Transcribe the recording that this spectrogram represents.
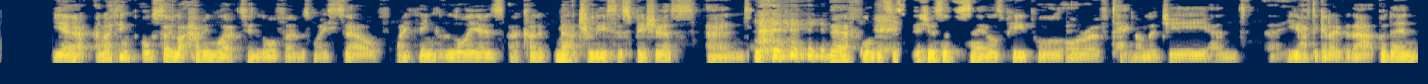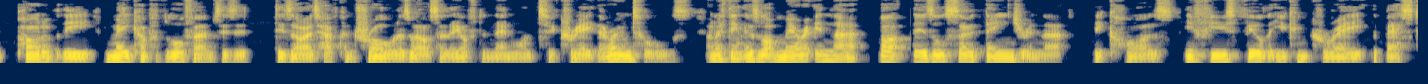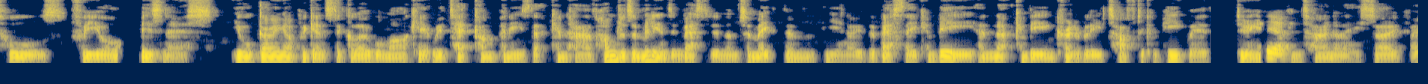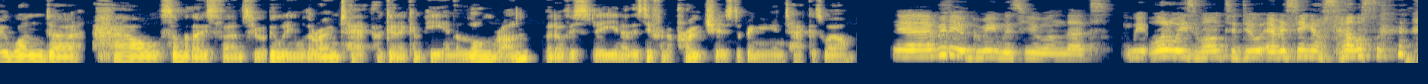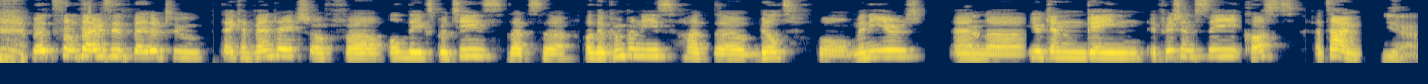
Yeah, and I think also like having worked in law firms myself, I think lawyers are kind of naturally suspicious and therefore they're suspicious of salespeople or of technology and uh, you have to get over that. But then part of the makeup of law firms is a desire to have control as well. So they often then want to create their own tools. And I think there's a lot of merit in that, but there's also a danger in that because if you feel that you can create the best tools for your business, you're going up against a global market with tech companies that can have hundreds of millions invested in them to make them, you know, the best they can be. And that can be incredibly tough to compete with doing it yeah. internally. So I wonder how some of those firms who are building all their own tech are going to compete in the long run. But obviously, you know, there's different approaches to bringing in tech as well. Yeah, I really agree with you on that. We always want to do everything ourselves, but sometimes it's better to take advantage of uh, all the expertise that uh, other companies had uh, built for many years, and uh, you can gain efficiency, costs, and time. Yeah.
